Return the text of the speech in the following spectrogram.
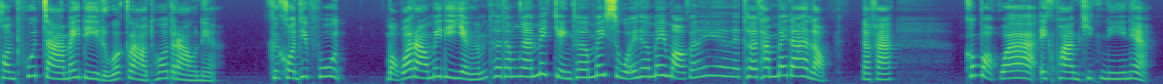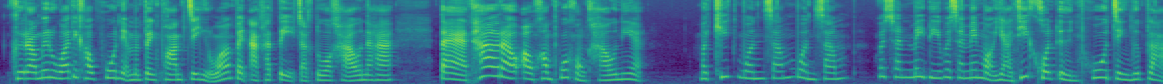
คนพูดจาไม่ดีหรือว่ากล่าวโทษเราเนี่ย คือคนที่พูด บอกว่าเราไม่ดีอย่างนั้น เธอทำงานไม่เก่งเธอไม่สวย เธอไม่เหมาะกันเธอทำไม่ได้หรอกนะคะเขาบอกว่าไอ้ความคิดนี้เนี่ยคือเราไม่รู้ว่าที่เขาพูดเนี่ยมันเป็นความจริงหรือว่ามันเป็นอคติจากตัวเขานะคะ แต่ถ้าเราเอาคำพูดของเขาเนี่ยมาคิดวนซ้ำวนซ้ำว่าฉันไม่ดีว่าฉันไม่เหมาะอย่างที่คนอื่นพูดจริงหรือเปล่า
